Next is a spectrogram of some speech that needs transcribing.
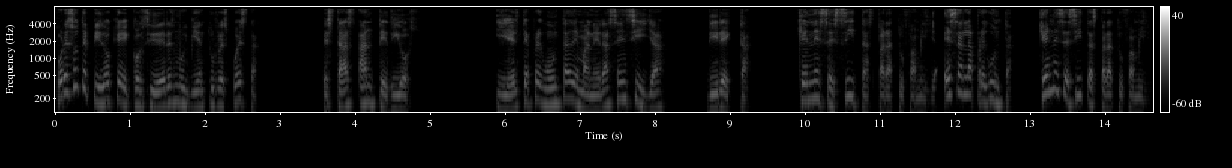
Por eso te pido que consideres muy bien tu respuesta. Estás ante Dios y Él te pregunta de manera sencilla, directa, ¿qué necesitas para tu familia? Esa es la pregunta, ¿qué necesitas para tu familia?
